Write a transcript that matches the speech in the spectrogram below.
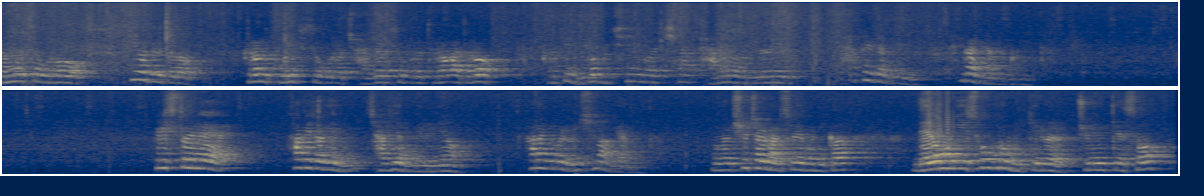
연못 속으로 뛰어들도록 그런 고립 속으로 좌절 속으로 들어가도록 그렇게 밀어붙이는 것이나 다름없는 파괴적인 생각이라는 겁니다. 그리스도인의 파괴적인 자기 영리는요, 하나님을 의심하게 합니다. 오늘 7절 말씀해 보니까 내 영혼이 속으로 묻기를 주님께서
